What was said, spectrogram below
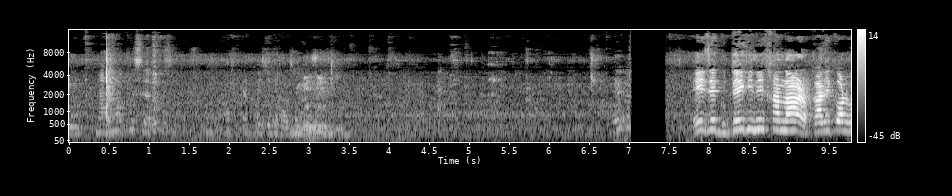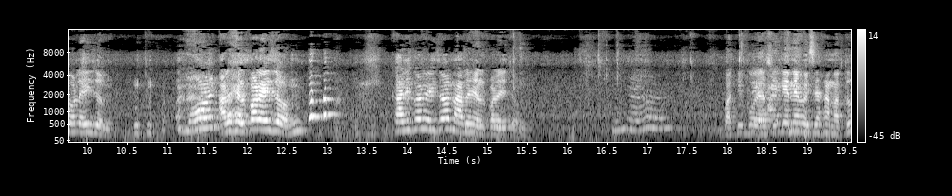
এক কেজি দেখা যায়। এই যে গোটেইখিনি খানাৰ কাৰিকৰ হ'ল এইজন। আৰু হেল্পাৰ এইজন। কাৰিকৰ এইজন আৰু হেল্পাৰ এইজন। বাকী কৈ আছো কেনে হৈছে খানাটো?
